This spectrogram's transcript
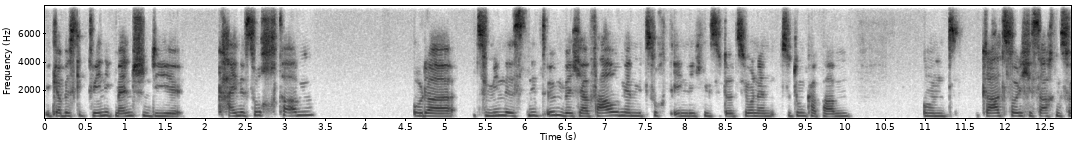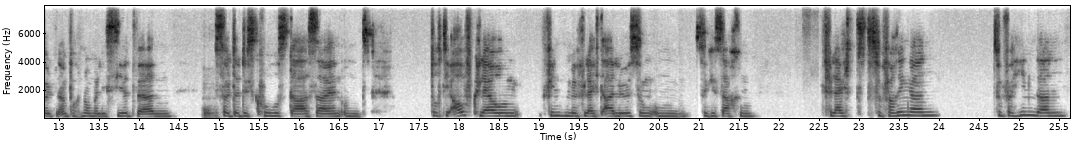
ich glaube, es gibt wenig Menschen, die keine Sucht haben oder zumindest nicht irgendwelche Erfahrungen mit suchtähnlichen Situationen zu tun gehabt haben. Und gerade solche Sachen sollten einfach normalisiert werden. Mhm. Sollte der Diskurs da sein und durch die Aufklärung finden wir vielleicht auch Lösungen, um solche Sachen vielleicht zu verringern, zu verhindern.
